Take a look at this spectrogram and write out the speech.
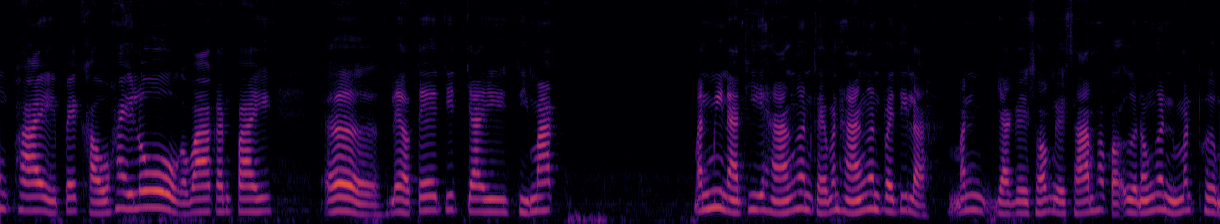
งไพ่ไปเขาให้โลก็ว่ากันไป เออ แล้วแต่จิตใจที่มัก มันมีหน้าที่หาเงินไขมันหาเงินไปที่ล่ะ มันอยากได้สองได้สามเขาก็เออเอาเงิน มันเพิ่ม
